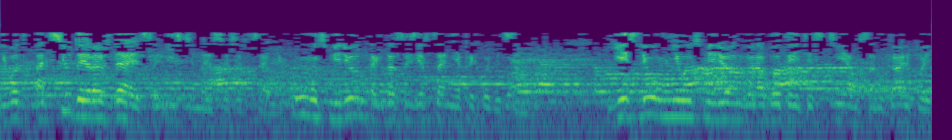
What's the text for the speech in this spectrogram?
И вот отсюда и рождается истинное созерцание. Ум усмирен, тогда созерцание приходит само. Если ум не усмирен, вы работаете с тем, с анкальпой,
